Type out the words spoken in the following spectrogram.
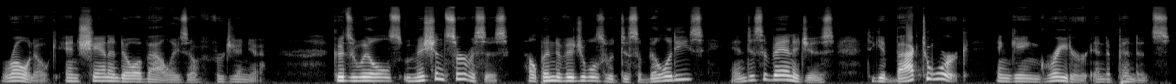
Roanoke, and Shenandoah Valleys of Virginia. Goodwill's mission services help individuals with disabilities and disadvantages to get back to work and gain greater independence.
